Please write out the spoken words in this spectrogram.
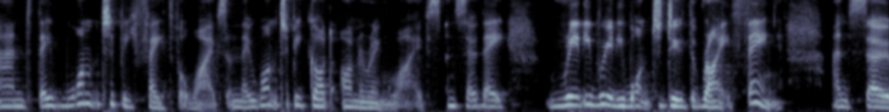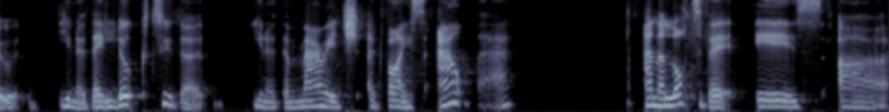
and they want to be faithful wives and they want to be God honoring wives. And so they really, really want to do the right thing. And so, you know, they look to the, you know, the marriage advice out there. And a lot of it is, uh,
